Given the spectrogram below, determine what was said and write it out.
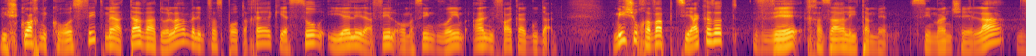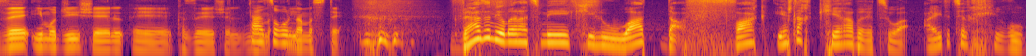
לשכוח מקרוספיט מעתה ועד עולם ולמצוא ספורט אחר, כי אסור יהיה לי להפעיל עומסים גבוהים על מפרק האגודל. מישהו חווה פציעה כזאת וחזר להתאמן. סימן שאלה ואימוג'י של אה, כזה של תעזרו לי. נמסטה. ואז אני אומר לעצמי, כאילו, what the fuck, יש לך קרע ברצועה, היית אצל כירוג,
